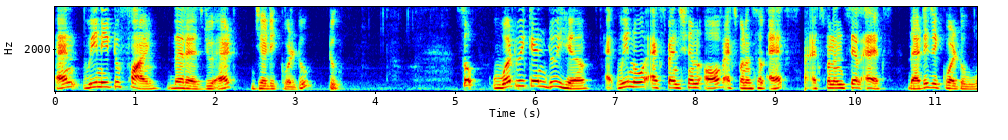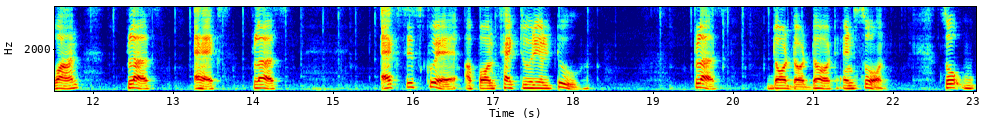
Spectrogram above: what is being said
And we need to find the residue at z equal to 2. So what we can do here, we know expansion of exponential x, exponential x that is equal to 1 plus x plus x square upon factorial 2 plus dot dot dot and so on. So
